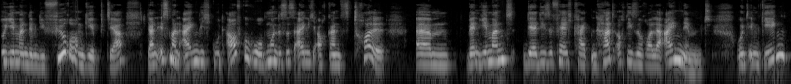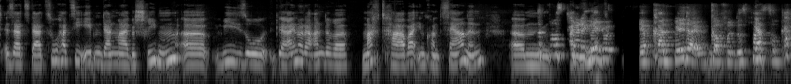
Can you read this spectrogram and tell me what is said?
so jemandem die Führung gibt, ja, dann ist man eigentlich gut aufgehoben und es ist eigentlich auch ganz toll. Ähm, wenn jemand, der diese Fähigkeiten hat, auch diese Rolle einnimmt. Und im Gegensatz dazu hat sie eben dann mal beschrieben, äh, wie so der ein oder andere Machthaber in Konzernen. Ähm, Entschuldigung, ich habe gerade Bilder im Kopf und das passt ja. so gar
